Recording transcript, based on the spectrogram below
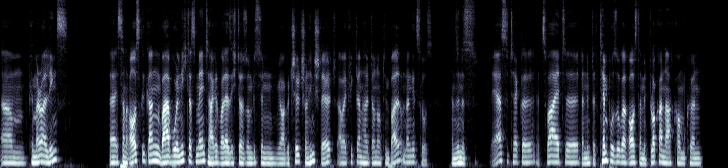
ähm, Kamara links, äh, ist dann rausgegangen, war wohl nicht das Main Target, weil er sich da so ein bisschen ja, gechillt schon hinstellt, aber er kriegt dann halt dann noch den Ball und dann geht's los. Dann sind es der erste Tackle, der zweite, dann nimmt er Tempo sogar raus, damit Blocker nachkommen können.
